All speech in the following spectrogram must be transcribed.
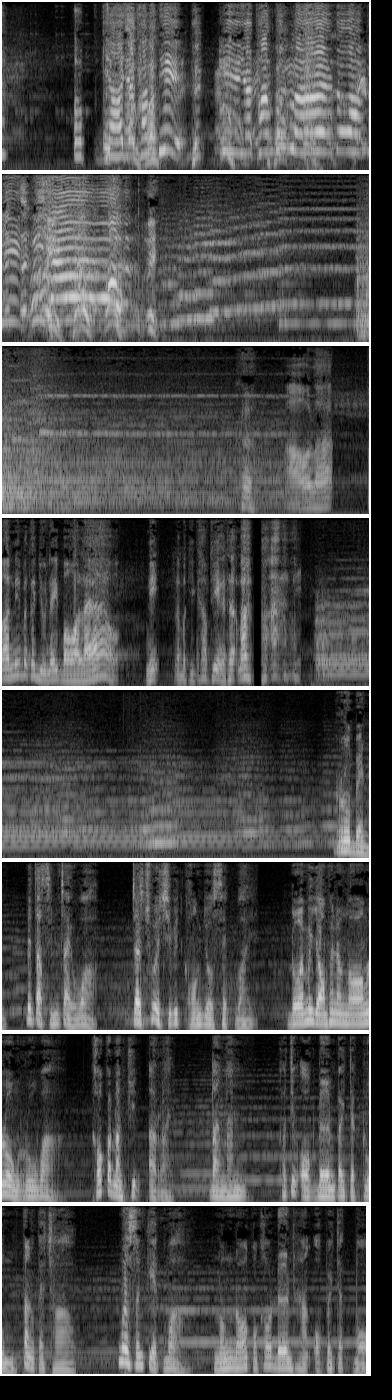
เอออย่าอย่าทำนะพี่ พี่อย่าทำผมเลยต้องพี่อย่าเอาละตอนนี้มันก็อยู่ในบ่อแล้ว นี่เรามากินข้าวเที่ยงกันเถอะมารูเบนได้ตัดสินใจว่า จะช่วยชีวิตของโยเซฟไว้ โดยไม่ยอมให้น้องๆล่วงรู้ว่า เขากำลังคิดอะไร ดังนั้นเขาจึงออกเดินไปจากกลุ่มตั้งแต่เช้า เมื่อสังเกตว่าน้องๆของเขาเดินห่างออกไปจากบ่อ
